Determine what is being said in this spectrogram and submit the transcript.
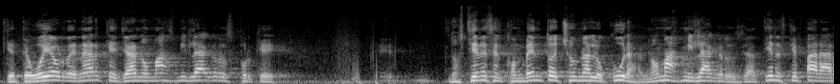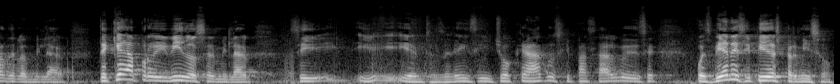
que te voy a ordenar que ya no más milagros porque eh, nos tienes el convento hecho una locura, no más milagros, ya tienes que parar de los milagros. Te queda prohibido hacer milagros. Sí, y, entonces le dice, ¿y yo qué hago si pasa algo? Y dice, pues vienes y pides permiso.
